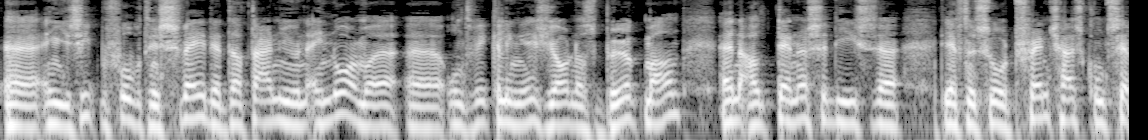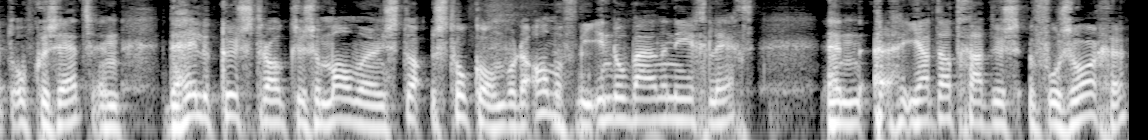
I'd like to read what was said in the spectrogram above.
Uh, en je ziet bijvoorbeeld in Zweden dat daar nu een enorme uh, ontwikkeling is. Jonas Burkman, een oud tennisser, die, is, uh, die heeft een soort franchise-concept opgezet. En de hele kuststrook tussen Malmö en Sto Stockholm worden allemaal van die indoorbanen neergelegd. En ja, dat gaat dus voor zorgen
